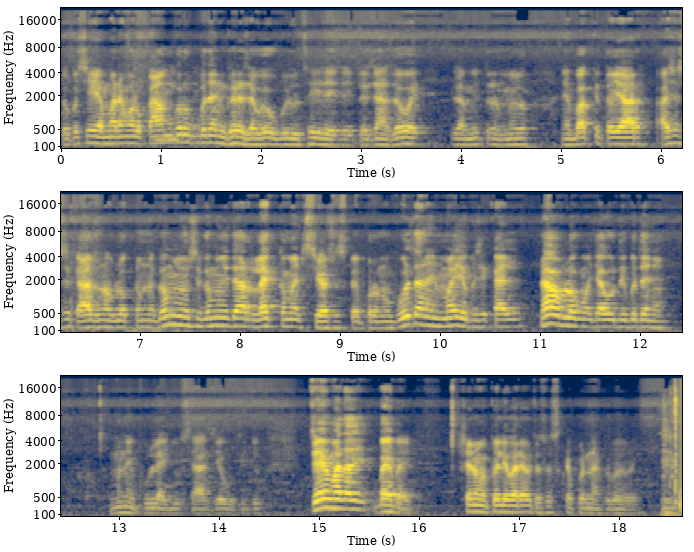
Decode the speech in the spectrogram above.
તો પછી અમારે મારું કામ કરું કે બધાને ઘરે જવું, એવું બધું થઈ જાય છે. એટલે જ્યાં જવાય એટલે મિત્રોને મેળો. ને બાકી તો યાર, આશા છે કે આજનો બ્લોગ તમને ગમ્યો હશે. ગમ્યો ત્યારે લાઈક કમેન્ટ શેર સબસ્ક્રાઈબ કરવાનું ભૂલતા નહીં. મળીએ પછી કાલ નવા બ્લોગમાં જવું તે બધાને મને ભૂલાઈ ગયું છે, આ જેવું થઈ ગયું. જય માતાજી. બાય બાય ચેનલમાં પહેલી વાર આવ્યો તો સબસ્ક્રાઈબ કરી નાખજો. બાય બાય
